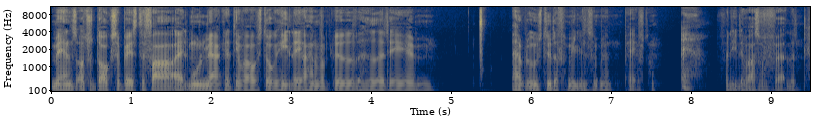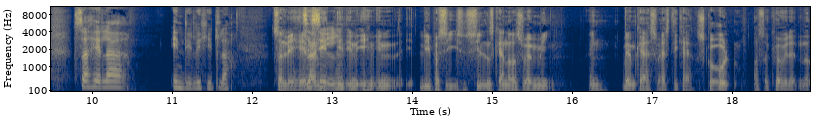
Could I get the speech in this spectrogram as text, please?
med hans ortodoxe bedstefar og alt muligt mærkeligt. Det var jo stukket helt af, og han var blevet, hvad hedder det, øhm, han blev udstødt af familien simpelthen bagefter. Ja. Fordi det var så forfærdeligt. Så heller en lille Hitler. Så lad hellere Til en, en, en, en, en, lige præcis, silden skal have noget at svømme i. Ikke? Hvem kan svastika? Skål! Og så kører vi den ned.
